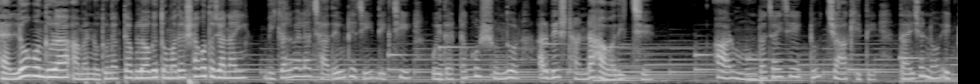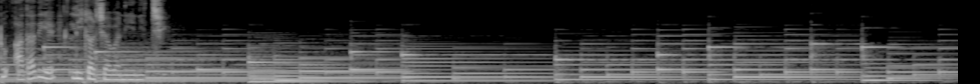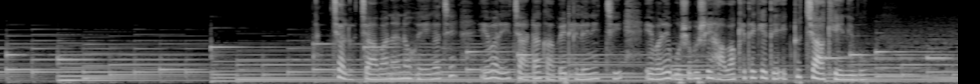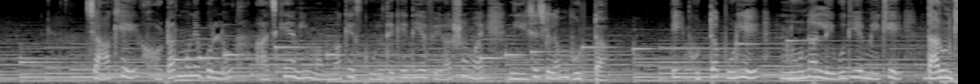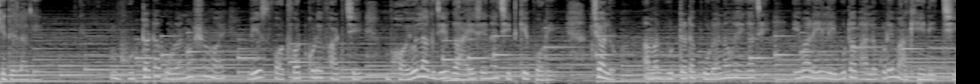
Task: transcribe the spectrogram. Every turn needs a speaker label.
Speaker 1: Hello বন্ধুরা, আমার নতুন একটা ব্লগে তোমাদের স্বাগত জানাই। বিকালবেলা ছাদে উঠেছি, দেখছি ওয়েদারটা খুব সুন্দর আর বেশ ঠান্ডা হাওয়া দিচ্ছে। আর মনটা চাইছে একটু চা খেতে, তাই জন্য একটু আদা দিয়ে লিকার চা বানিয়ে নিচ্ছি। চলো, চা বানানো হয়ে গেছে। এবারে চাটা কাপে ঢেলে নিচ্ছি। এবারে বসে বসে হাওয়া খেতে খেতে একটু চা খেয়ে নেব। চা খেয়ে হঠাৎ মনে পড়ল, আজকে আমি মাম্মাকে স্কুল থেকে দিয়ে ফেরার সময় নিয়ে এসেছিলাম ভুট্টা। এই ভুট্টা পুড়িয়ে নুন আর লেবু দিয়ে মেখে দারুণ খেতে লাগে। ভুট্টাটা পোড়ানোর সময় বেশ ফটফট করে ফাটছে, ভয়ও লাগছে গায়ে এসে না ছিটকে পড়ে। চলো আমার ভুট্টাটা পোড়ানো হয়ে গেছে, এবারে লেবুটা ভালো করে মাখিয়ে নিচ্ছি।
